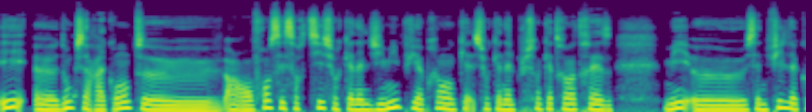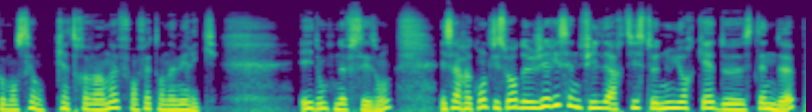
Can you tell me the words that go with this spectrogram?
et euh, donc ça raconte, alors en France c'est sorti sur Canal Jimmy, puis après sur Canal Plus en 93, mais Seinfeld a commencé en 89 en fait en Amérique. Et donc 9 saisons. Et ça raconte l'histoire de Jerry Seinfeld, artiste new-yorkais de stand-up,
